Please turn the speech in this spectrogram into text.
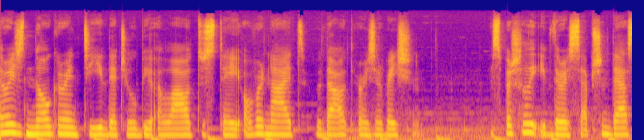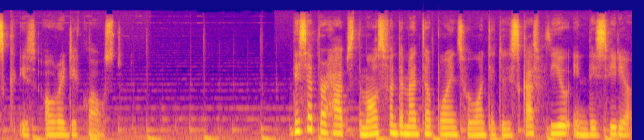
There is no guarantee that you'll be allowed to stay overnight without a reservation, especially if the reception desk is already closed. These are perhaps the most fundamental points we wanted to discuss with you in this video.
